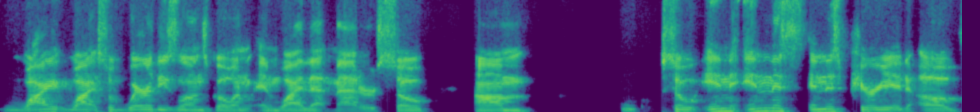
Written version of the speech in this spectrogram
why why so where these loans go and, and why that matters. So um so in in this in this period of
